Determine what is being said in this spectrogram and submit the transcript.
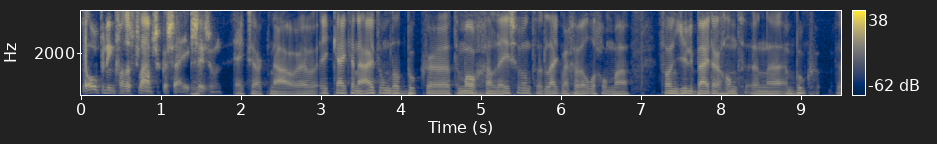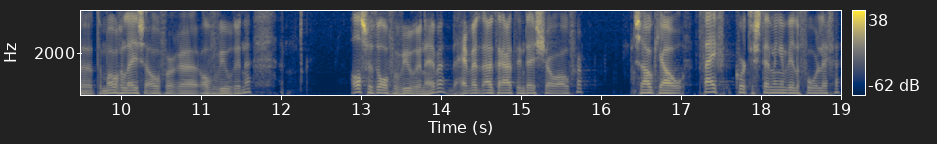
de opening van het Vlaamse kasseienseizoen. Exact. Nou, eh, ik kijk er naar uit om dat boek eh, te mogen gaan lezen. Want het lijkt me geweldig om van jullie beider hand een, een boek te mogen lezen over, over wielrennen. Als we het over wielrennen hebben, daar hebben we het uiteraard in deze show over. Zou ik jou vijf korte stellingen willen voorleggen.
